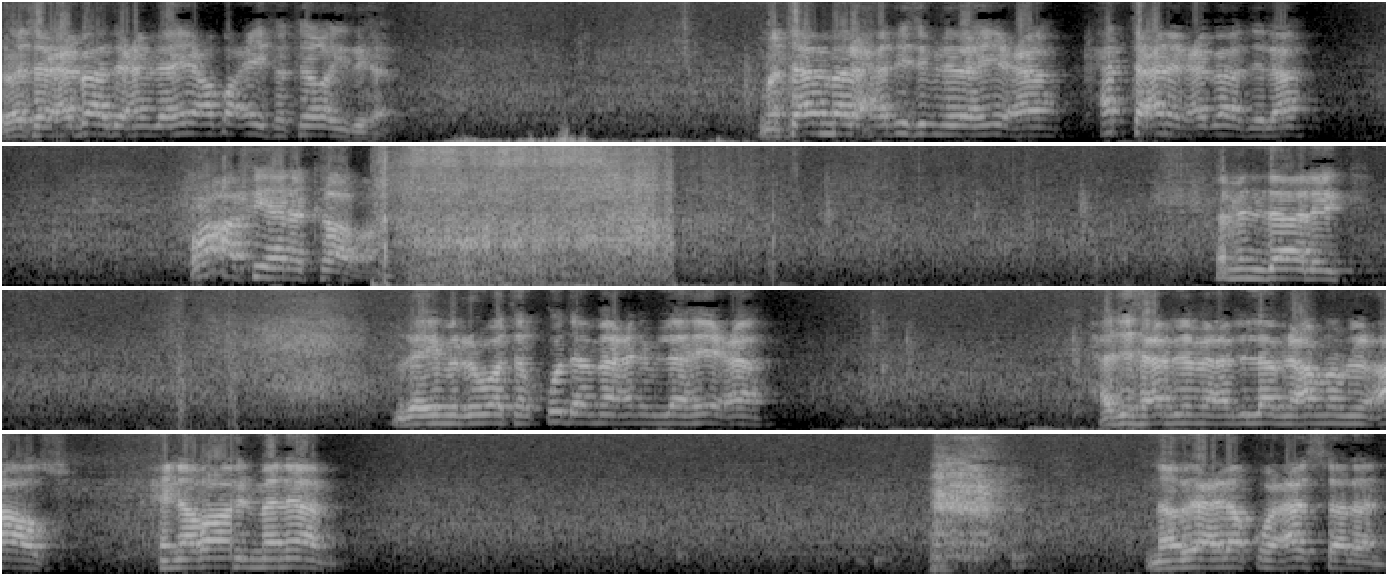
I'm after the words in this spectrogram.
رواية العبادة عن لهيعة ضعيفة كغيرها. من تأمل حديث ابن لهيعة حتى عن العبادلة رأى فيها نكارة. فمن ذلك من رواة القدماء عن ابن لهيعة حديث عبد عبد الله بن عمرو بن العاص حين رأى في المنام. إنه يعلق عسلا.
